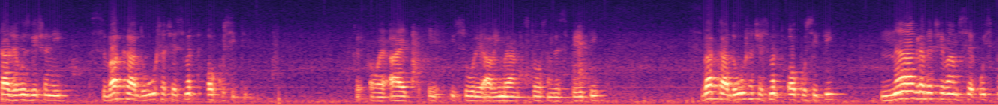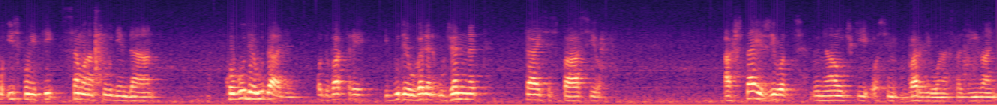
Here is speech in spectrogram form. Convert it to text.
Kaže uzvišeni svaka duša će smrt okusiti. Ovo je ajet iz suri Al Imran 185 svaka duša će smrt okusiti nagrade će vam se ispuniti samo na sudnjem danu. Ko bude udaljen od vatre i bude uveden u džennet, taj se spasio. A šta je život dunjalučki osim varljivo naslađivanje?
